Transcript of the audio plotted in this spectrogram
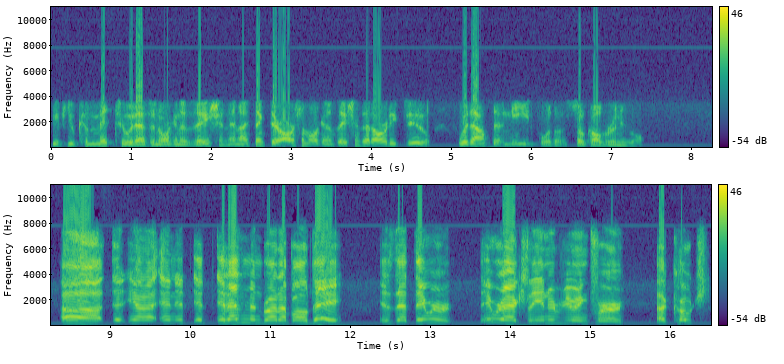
if you commit to it as an organization. And I think there are some organizations that already do without the need for the so-called Rooney Rule. Uh, you know, and it, it, it hasn't been brought up all day, is that they were they were actually interviewing for a coach,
